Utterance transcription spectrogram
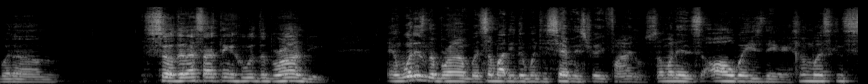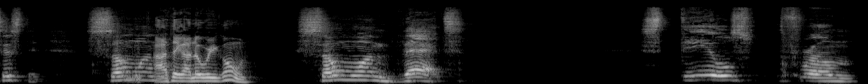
But um, so then I start thinking, who would LeBron be? And what is LeBron? But somebody that went to seven straight finals. Someone that's always there. Someone that's consistent. Someone I think I know where you're going. someone that steals from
